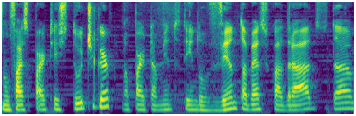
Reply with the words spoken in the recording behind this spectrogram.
não faz parte de Stuttgart. O apartamento tem 90 metros quadrados, dá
